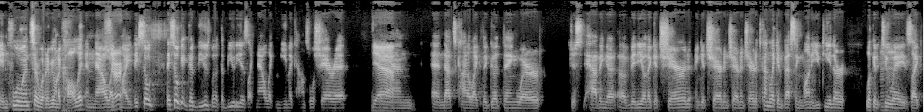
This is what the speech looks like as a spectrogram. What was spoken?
influencer, whatever you want to call it. And now, Sure. like, my, they still, they still get good views, but the beauty is like now, like, meme accounts will share it. yeah. And, and that's kind of like the good thing where just having a, a video that gets shared and gets shared and shared and shared, it's kind of like investing money. You can either look at it 2 Mhm. ways, like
